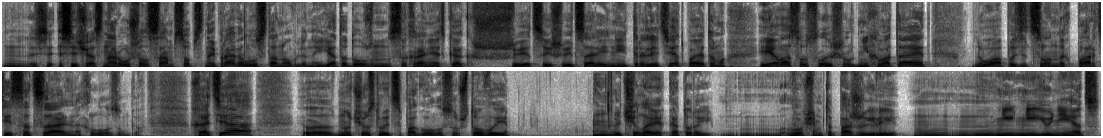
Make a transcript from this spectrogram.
сейчас нарушил сам собственные правила установленные. Я-то должен сохранять, как Швеция и Швейцария, нейтралитет, поэтому я вас услышал. Не хватает у оппозиционных партий социальных лозунгов. Хотя, э, ну, чувствуется по голосу, что вы человек, который, в общем-то, пожили, не, не юнец,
